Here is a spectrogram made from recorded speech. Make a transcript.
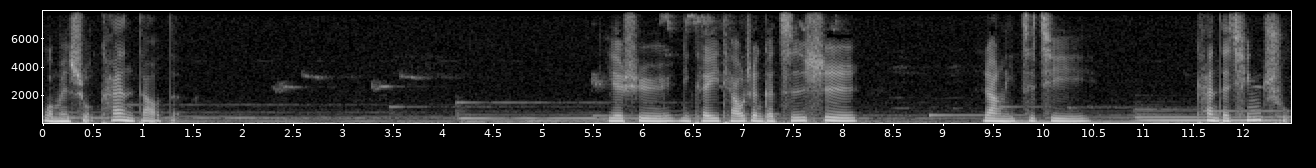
我们所看到的。也许你可以调整个姿势，让你自己看得清楚。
